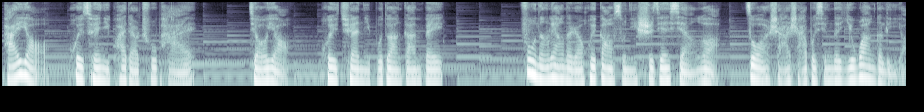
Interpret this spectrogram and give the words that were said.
牌友会催你快点出牌，酒友会劝你不断干杯，负能量的人会告诉你世间险恶，做啥啥不行的一万个理由。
